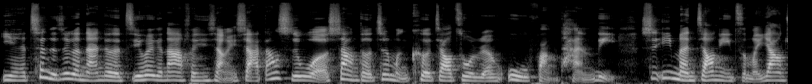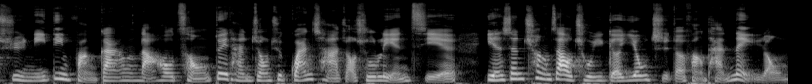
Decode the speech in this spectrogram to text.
也趁着这个难得的机会跟大家分享一下，当时我上的这门课叫做人物访谈力，是一门教你怎么样去拟定访纲，然后从对谈中去观察，找出连结，延伸创造出一个优质的访谈内容。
